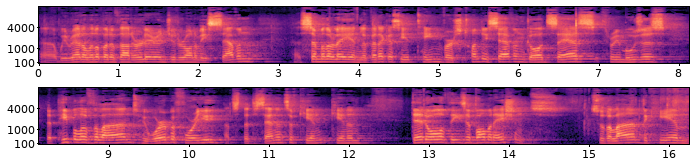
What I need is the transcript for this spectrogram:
Uh, we read a little bit of that earlier in Deuteronomy 7. Similarly, in Leviticus 18, verse 27, God says through Moses, The people of the land who were before you, that's the descendants of Canaan, did all of these abominations. So the land became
